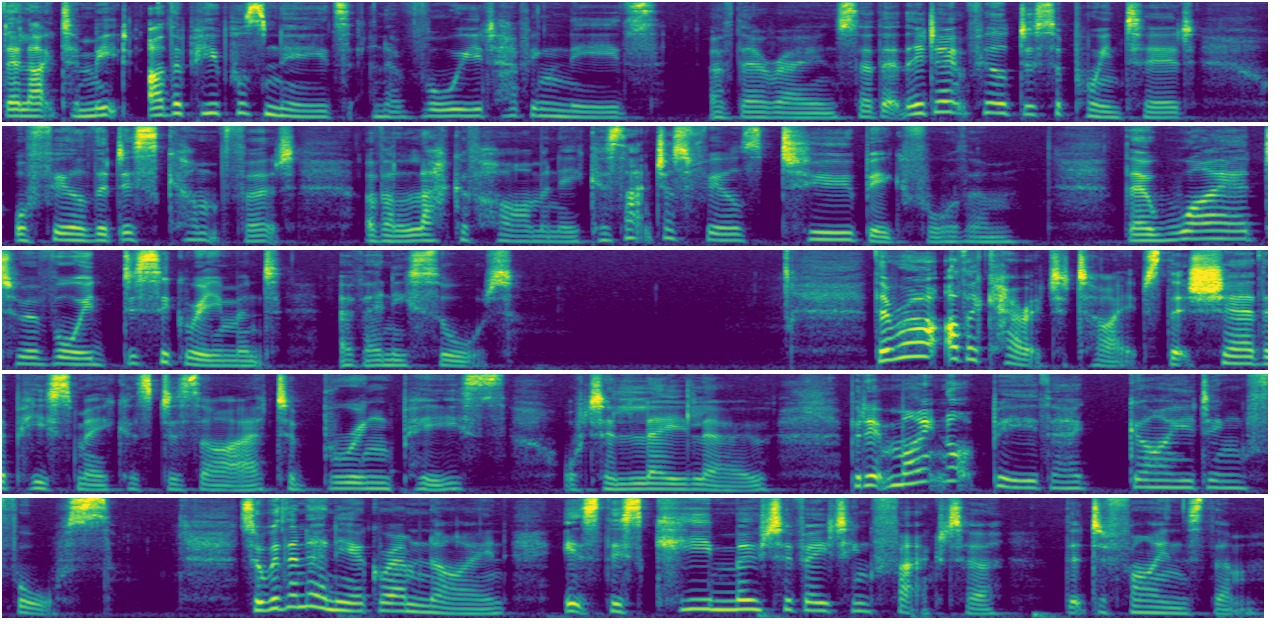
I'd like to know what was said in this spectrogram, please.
They like to meet other people's needs and avoid having needs of their own so that they don't feel disappointed or feel the discomfort of a lack of harmony because that just feels too big for them. They're wired to avoid disagreement of any sort. There are other character types that share the peacemaker's desire to bring peace or to lay low, but it might not be their guiding force. So, with an Enneagram 9, it's this key motivating factor that defines them.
